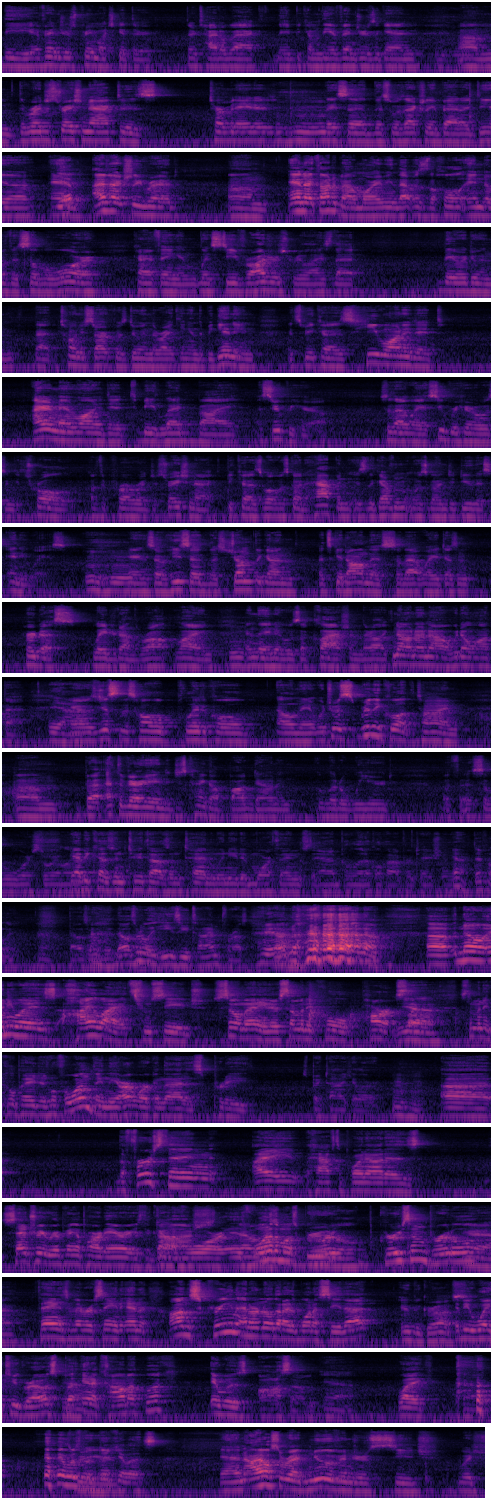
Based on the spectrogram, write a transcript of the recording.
the Avengers pretty much get their their title back. They become the Avengers again. Um, the Registration Act is terminated. Mhm. They said this was actually a bad idea, and Yep. I've actually read, um, and I thought about more. I mean, that was the whole end of the Civil War kind of thing, and when Steve Rogers realized that they were doing that, Tony Stark was doing the right thing in the beginning. It's because he wanted it. Iron Man wanted it to be led by a superhero, so that way a superhero was in control of the Pro Registration Act. Because what was going to happen is the government was going to do this anyways. Mhm. And so he said, let's jump the gun, let's get on this so that way it doesn't hurt us later down the line. Mm. And then it was a clash, and they're like, no, no, no, we don't want that. Yeah. And it was just this whole political element, which was really cool at the time. Um, but at the very end, it just kind of got bogged down and a little weird with the Civil War storyline. Yeah, because in 2010 we needed more things to add political confrontation. yeah, definitely. Yeah. That was a really, that was a really easy time for us. Yeah. No, no. Uh, no, anyways, highlights from Siege. So many. There's so many cool parts. like, Yeah. so many cool pages. Well, for one thing, the artwork in that is pretty spectacular. Mm-hmm. Uh, the first thing I have to point out is Sentry ripping apart Ares, the god Gosh, of war, is one of the most bru- brutal. gruesome, brutal Yeah, things I've ever seen. And on screen, I don't know that I'd want to see that. it would be gross. It'd be way too gross. But Yeah. in a comic book, it was awesome. yeah. Like. it was pretty good. ridiculous. And I also read New Avengers Siege, which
